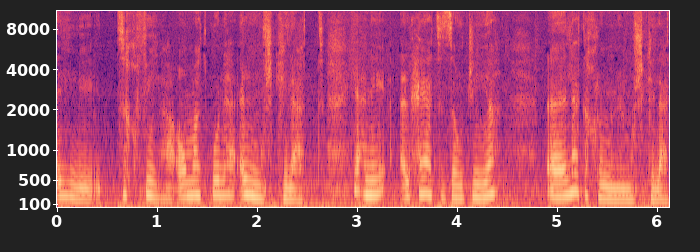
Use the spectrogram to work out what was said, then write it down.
اللي تخفيها أو ما تقولها المشكلات. يعني الحياة الزوجية لا تخلو من المشكلات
